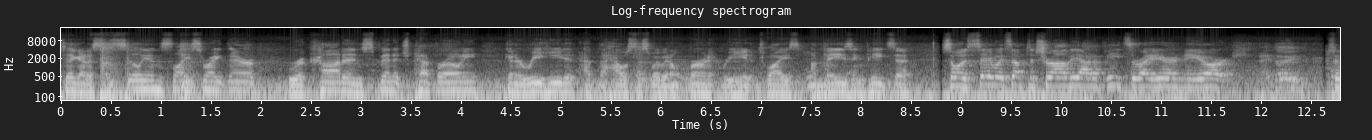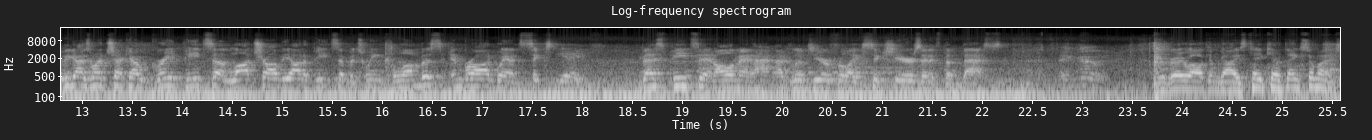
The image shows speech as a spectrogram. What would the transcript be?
So I got a Sicilian slice right there, ricotta and spinach pepperoni. Gonna reheat it at the house. This way we don't burn it, reheat it twice. Amazing pizza. So let's say what's up to Traviata Pizza right here in New York. So if you guys want to check out great pizza, La Traviata Pizza between Columbus and Broadway on 68th. Best pizza in all of Manhattan. I've lived here for like six years and it's the best. Thank you. You're very welcome, guys. Take care. Thanks so much.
